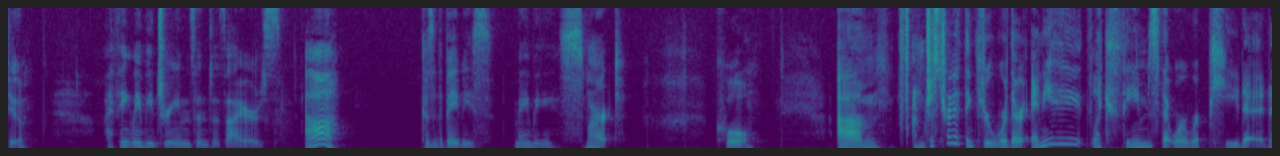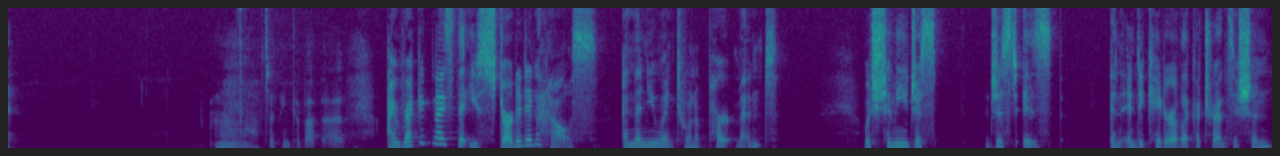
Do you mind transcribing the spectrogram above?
to? I think maybe dreams and desires. Ah, because of the babies. Maybe. Smart. Cool. Um, I'm just trying to think through were there any like themes that were repeated? Mm, I'll have to think about that. I recognize that you started in a house and then you went to an apartment, which to me just just is an indicator of like a transition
